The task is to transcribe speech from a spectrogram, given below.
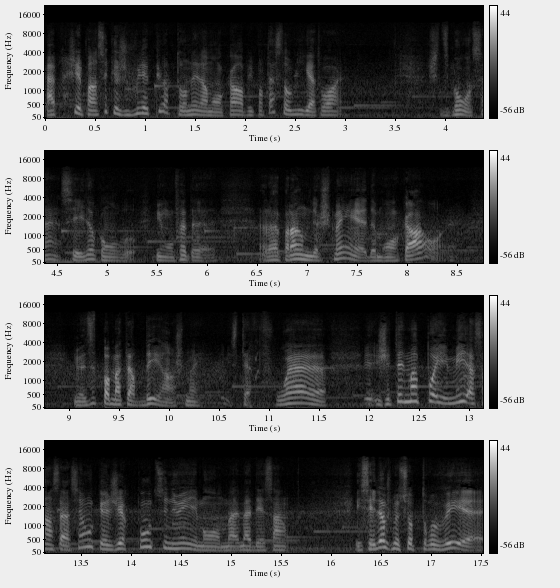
Après, j'ai pensé que je ne voulais plus retourner dans mon corps, puis pourtant, c'est obligatoire. J'ai dit, bon sang, c'est là qu'on va. Ils m'ont fait euh, reprendre le chemin de mon corps. Il m'a dit de ne pas m'attarder en chemin. C'était froid. J'ai tellement pas aimé la sensation que j'ai continué mon, ma, ma descente. Et c'est là que je me suis retrouvé euh,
